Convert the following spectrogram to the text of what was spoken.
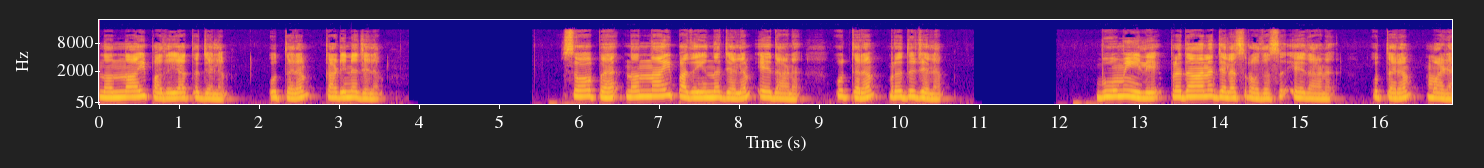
നന്നായി പതയാത്ത ജലം. ഉത്തരം കഠിന ജലം. സോപ്പ് നന്നായി പതയുന്ന ജലം ഏതാണ്? ഉത്തരം മൃദുജലം. ഭൂമിയിലെ പ്രധാന ജലസ്രോതസ് ഏതാണ്? ഉത്തരം മഴ.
